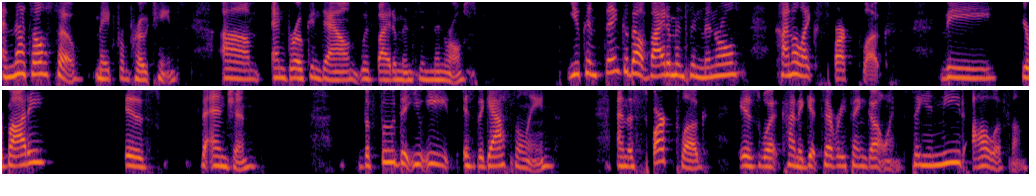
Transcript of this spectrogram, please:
And that's also made from proteins um, and broken down with vitamins and minerals. You can think about vitamins and minerals kind of like spark plugs. The your body is the engine. The food that you eat is the gasoline. And the spark plug is what kind of gets everything going. So you need all of them.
